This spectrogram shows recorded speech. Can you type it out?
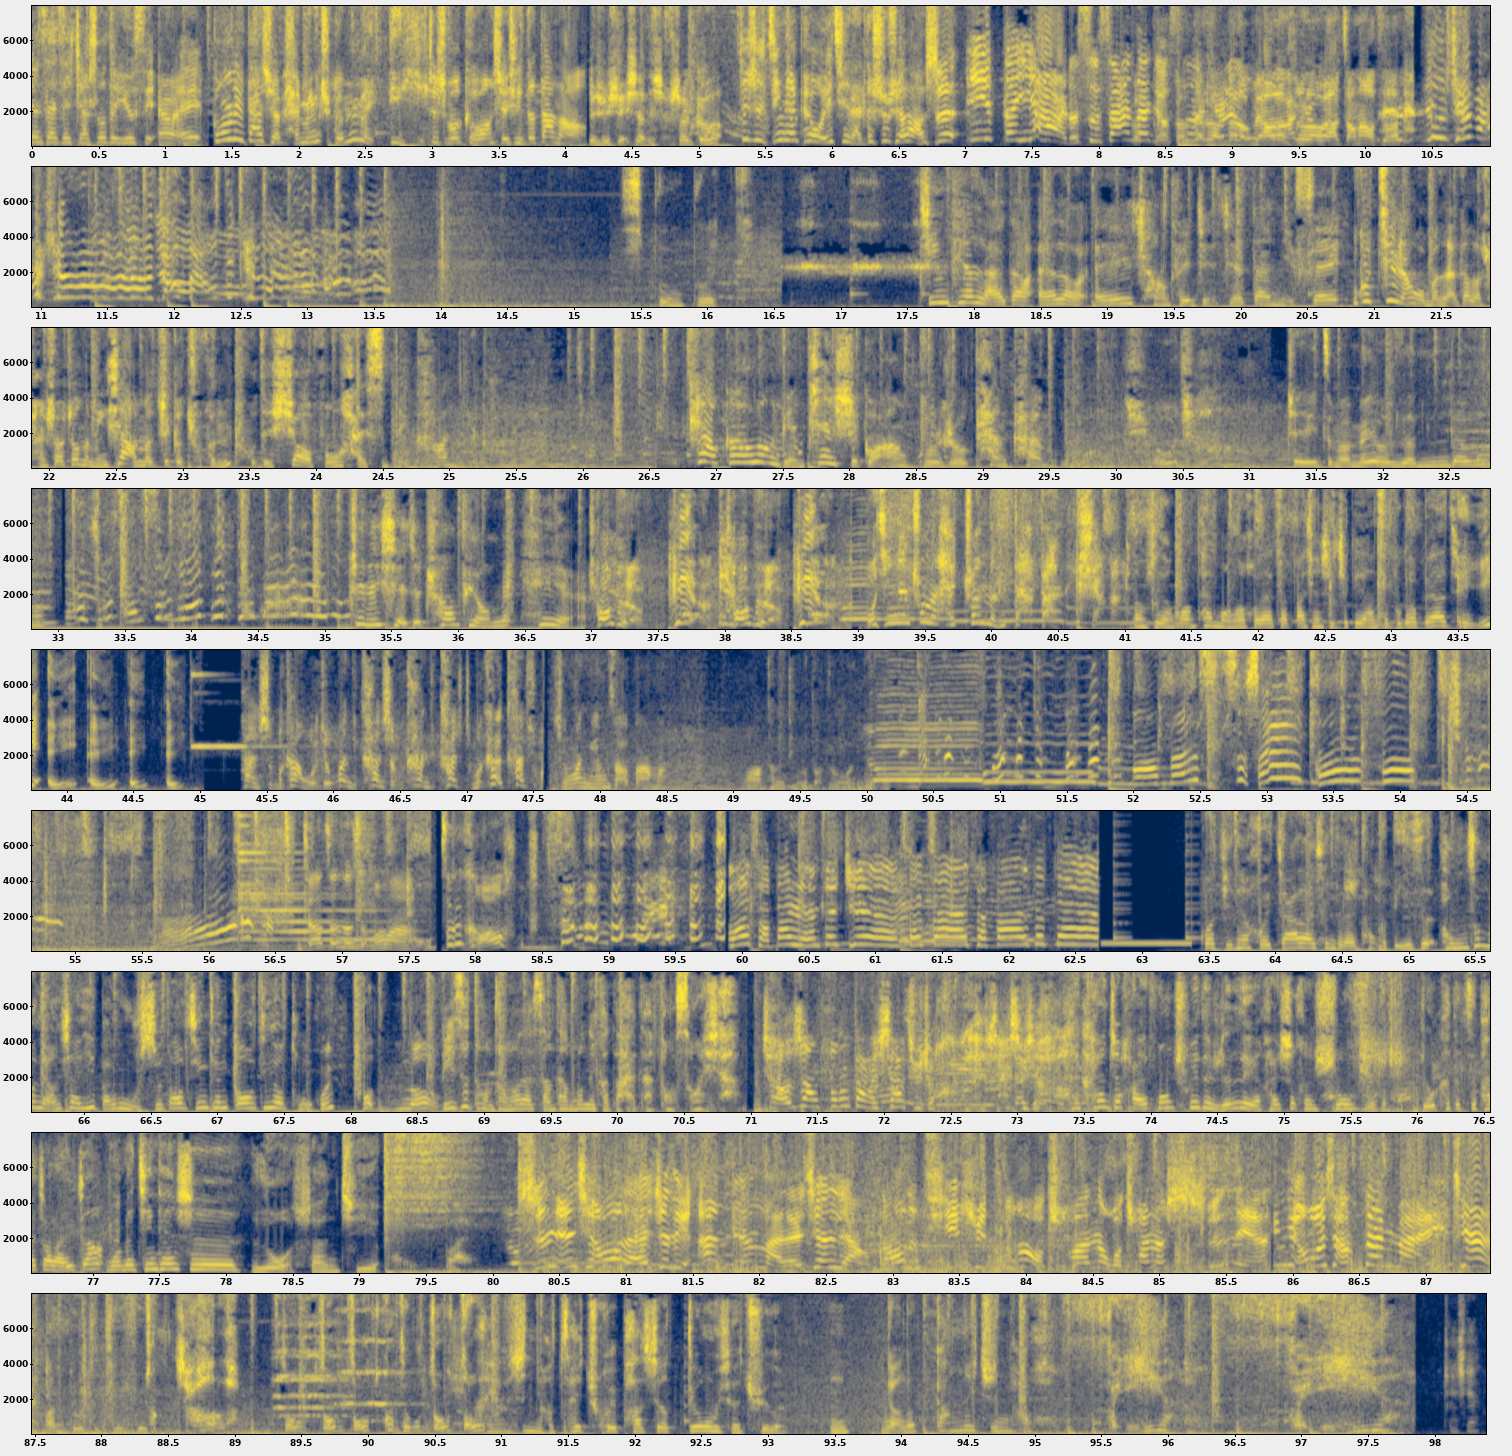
现在在加州的 UCLA 公立大学排名全美第一，这是我渴望学习的大脑。这是学校的小帅哥。这是今天陪我一起来的数学老师。一的一二的四三的九四的十六，不要了，说了，我要长脑子了。入学发生，长脑子去了。Spoon Break。今天来到 LA，长腿姐姐带你飞。不过既然我们来到了传说中的名校，那么这个淳朴的校风还是得看一看。跳高望远见识广，不如看看网球场。这里怎么没有人的吗？这里写着 Champion Make Here。Champion here, champion here。我今天出门还专门打扮了一下。当时阳光太猛了，回来才发现是这个样子。不过不要紧。哎哎哎哎哎！看什么看？我就问你看什么看？你看什么看？看什么？请问你用早八吗？哇，他们听不懂中文。你知道这是什么吗？生蚝。哇，早八人再见，拜拜，早八拜拜。过几天回家了，现在来捅个鼻子，捅这么两下，一百五十刀，今天高低要捅回本了。鼻子捅疼了，在桑塔莫妮卡的海滩放松一下。桥上风大，下去就好了，下去就好了。看这海风吹的人脸还是很舒服的嘛。游客的自拍照来一张。我们今天是洛杉矶鳌拜。十年前我来这里岸边买了一件两刀的 T 恤，挺好穿了，我穿了十年。今天我想再买一件。穿肚子 T 恤涨价了，走走走，快走走走！还有只鸟再吹，怕是要掉下去了。嗯，鸟呢？刚那只鸟好肥呀、肥呀、再见。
